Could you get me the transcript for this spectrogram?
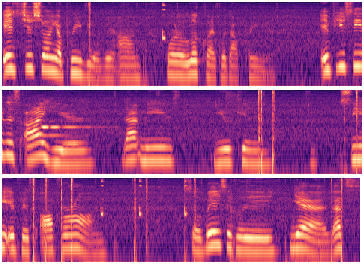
It's just showing a preview of it on what it'll look like without premium if you see this eye here, that means you can see if it's off or on. So basically, yeah, that's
